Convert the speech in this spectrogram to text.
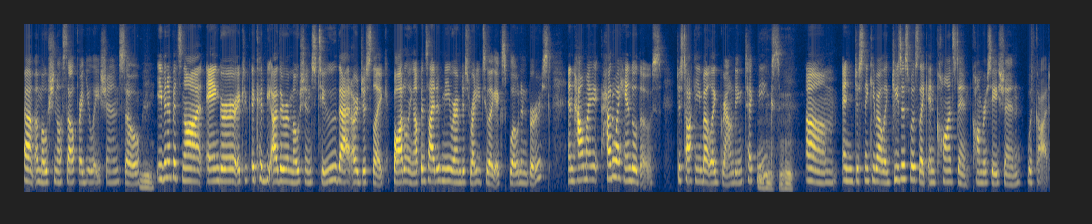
um, emotional self-regulation. So Mm. even if it's not anger it, it could be other emotions too that are just like bottling up inside of me where i'm just ready to like explode and burst. And how am i how do i handle those? Just talking about like grounding techniques. Mhm, um and just thinking about like jesus was like in constant conversation with god.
